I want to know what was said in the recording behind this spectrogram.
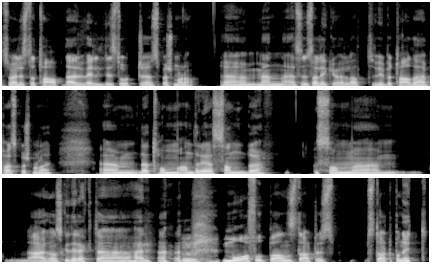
som jeg har lyst til å ta opp. Det er et veldig stort eh, spørsmål, da. Eh, men jeg syns allikevel at vi bør ta det. Et par spørsmål her. Det er Tom André Sande som er ganske direkte her. Må fotballen startes, starte på nytt?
